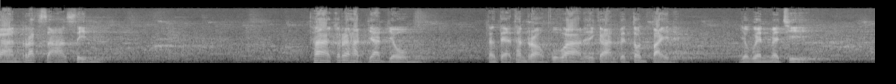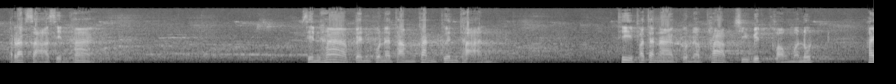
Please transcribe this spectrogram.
การรักษาศีลถ้าครหัสญาติโยม ตั้งแต่ท่านรองผู้ว่าราชการเป็นต้นไปเนี่ยยกเว้นแม่ชี รักษาศีลห้า ศีลห้าเป็นคุณธรรมขั้นพื้นฐาน ที่พัฒนาคุณภาพชีวิตของมนุษย์ให้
